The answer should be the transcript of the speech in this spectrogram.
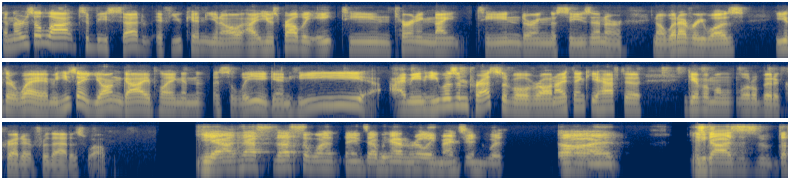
and there's a lot to be said if you can, you know, I, he was probably 18, turning 19 during the season, or you know whatever he was either way. I mean, he's a young guy playing in this league, and he, I mean, he was impressive overall, and I think you have to give him a little bit of credit for that as well. Yeah, and that's that's the one of the things that we haven't really mentioned with uh these guys is the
